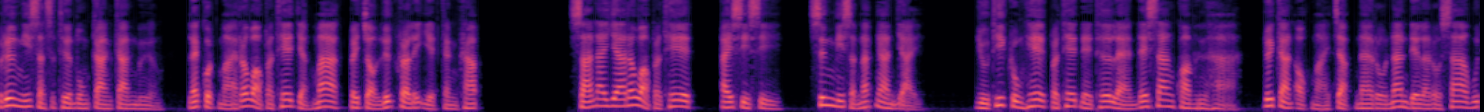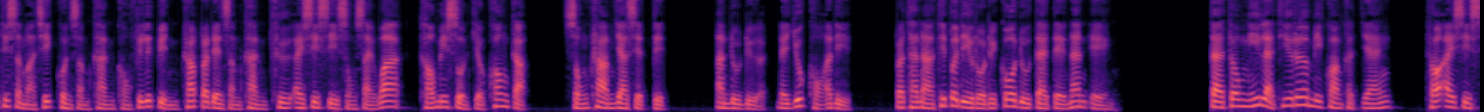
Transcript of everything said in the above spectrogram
เรื่องนี้สั่นสะเทือนวงการการเมือง และกฎหมายระหว่างประเทศอย่างมากไปเจาะลึกรายละเอียดกันครับศาลอาญาระหว่างประเทศ ICC ซึ่งมีสำนักงานใหญ่ อยู่ที่กรุงเฮกประเทศเนเธอร์แลนด์ได้สร้างความฮือฮา ด้วยการออกหมายจับนายโรนันเดลาโรซาวุฒิสมาชิกคนสำคัญของฟิลิปปินส์ครับประเด็นสำคัญคือ ICC สงสัยว่าเขามีส่วนเกี่ยวข้องกับ สงครามยาเสพติด อันดูเดือดในยุคของอดีต ประธานาธิบดีโรดริโกดูเตเตนั่นเอง แต่ตรงนี้แหละที่เริ่มมีความขัดแย้ง เพราะ ICC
